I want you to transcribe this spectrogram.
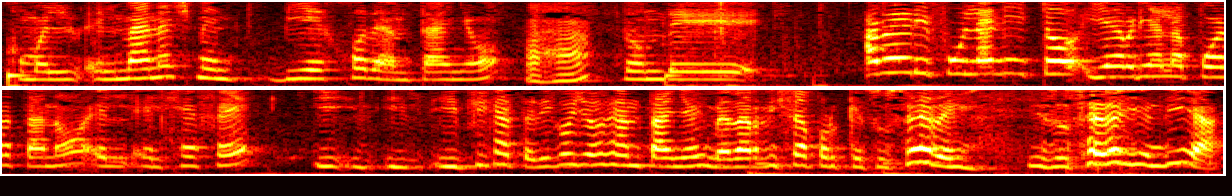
como el, management viejo de antaño, donde, a ver, y fulanito, y abría la puerta, ¿no? El, el jefe, y, y, fíjate, digo yo de antaño y me da risa porque sucede, y sucede hoy en día,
